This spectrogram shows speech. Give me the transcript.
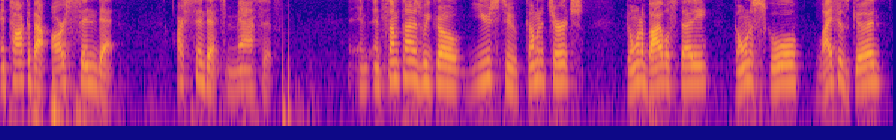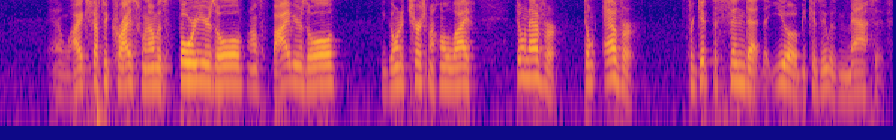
and talk about our sin debt. Our sin debt is massive. And, and sometimes we grow used to coming to church, going to Bible study, going to school. Life is good. I accepted Christ when I was four years old, when I was five years old. Been going to church my whole life. Don't ever, don't ever forget the sin debt that you owe because it was massive.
